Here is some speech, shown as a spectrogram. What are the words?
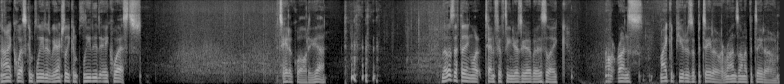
All right, quest completed. We actually completed a quest. Potato quality, yeah. that was the thing, what, 10, 15 years ago, but it's like, oh, it runs, my computer's a potato. It runs on a potato.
